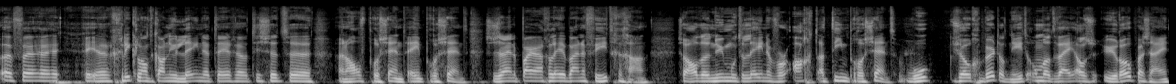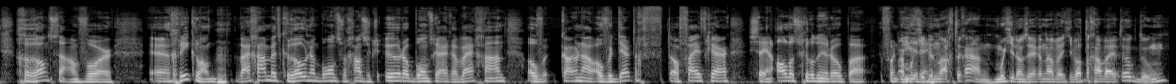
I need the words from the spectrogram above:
of, eh, eh, Griekenland kan nu lenen tegen, wat is het, eh, een half procent, 1 procent. Ze zijn een paar jaar geleden bijna failliet gegaan. Ze hadden nu moeten lenen voor 8 à 10 procent. Hoe zo gebeurt dat niet, omdat wij als Europa zijn garant staan voor uh, Griekenland. Hm. Wij gaan met coronabonds, we gaan straks eurobonds krijgen. Wij gaan over, nou, over 30 of 50 jaar zijn alle schulden in Europa van maar iedereen. moet je dan achteraan? Moet je dan zeggen, nou weet je wat, dan gaan wij het ook doen?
